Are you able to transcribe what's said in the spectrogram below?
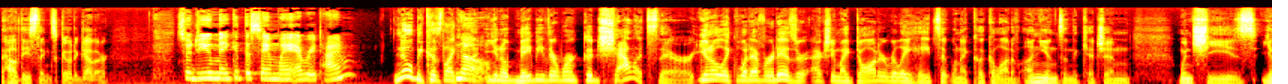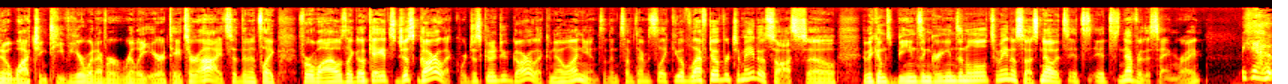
how these things go together. So do you make it the same way every time? No, because like no. Uh, you know, maybe there weren't good shallots there. You know, like whatever it is. Or actually, my daughter really hates it when I cook a lot of onions in the kitchen when she's you know watching TV or whatever. It really irritates her eye. So then it's like for a while I was like, okay, it's just garlic. We're just going to do garlic, no onions. And then sometimes it's like you have leftover tomato sauce, so it becomes beans and greens and a little tomato sauce. No, it's it's it's never the same, right? Yeah,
